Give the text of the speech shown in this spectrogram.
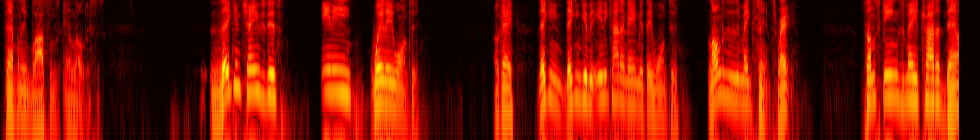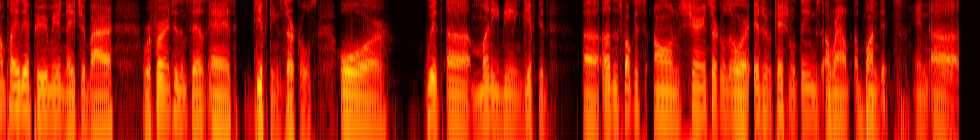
sampling blossoms, and lotuses they can change this any way they want to. Okay? They can they can give it any kind of name that they want to. As long as it makes sense, right? Some schemes may try to downplay their pyramid nature by referring to themselves as gifting circles or with uh money being gifted. Uh, others focus on sharing circles or educational themes around abundance and uh,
